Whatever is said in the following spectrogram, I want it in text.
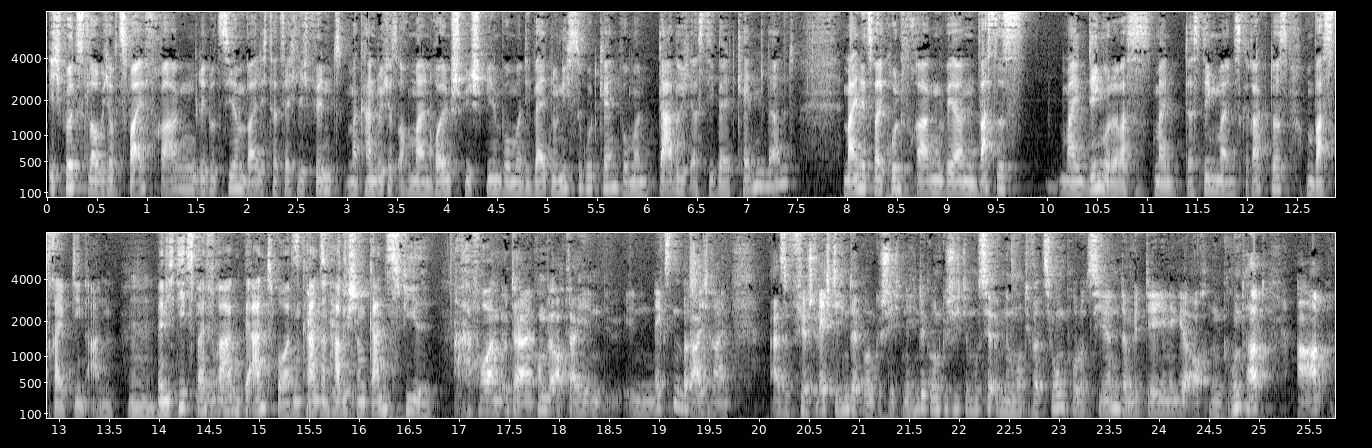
ich- würde es, glaube ich, auf zwei Fragen reduzieren, weil ich tatsächlich finde, man kann durchaus auch mal ein Rollenspiel spielen, wo man die Welt noch nicht so gut kennt, wo man dadurch erst die Welt kennenlernt. Meine zwei Grundfragen wären, was ist mein Ding oder was ist mein, das Ding meines Charakters und was treibt ihn an? Wenn ich die zwei Fragen beantworten kann, dann habe ich schon ganz viel. Hervorragend. Und da kommen wir auch gleich in, in den nächsten Bereich rein. Also für schlechte Hintergrundgeschichten. Eine Hintergrundgeschichte muss ja irgendeine Motivation produzieren, damit derjenige auch einen Grund hat, A,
